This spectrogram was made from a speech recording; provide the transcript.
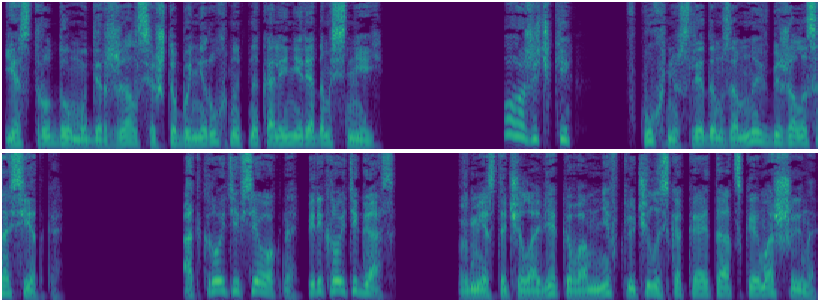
Я с трудом удержался, чтобы не рухнуть на колени рядом с ней. «Божечки!» В кухню следом за мной вбежала соседка. «Откройте все окна, перекройте газ!» Вместо человека во мне включилась какая-то адская машина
